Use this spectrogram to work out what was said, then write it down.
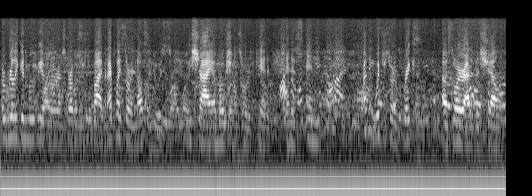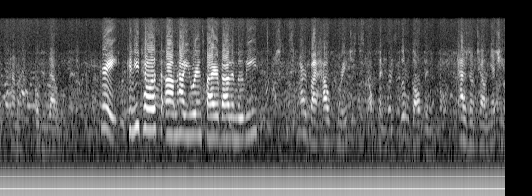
a really good movie of her uh, struggles to survive. And I play Sawyer Nelson, who is this really shy, emotional sort of kid, and is and I think Winter sort of breaks uh, Sawyer out of his shell and kind of opens out a little bit. Great. Can you tell us um, how you were inspired by the movie? Just inspired by how courageous this dolphin is. This little dolphin has no tail, and yet she's,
